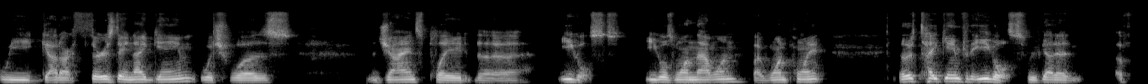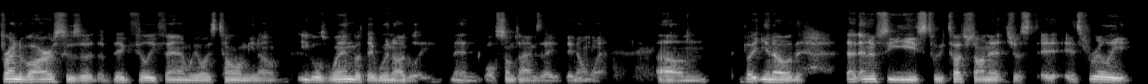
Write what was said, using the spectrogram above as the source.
we got our Thursday night game, which was the Giants played the Eagles. Eagles won that one by one point. Another tight game for the Eagles. We've got a a friend of ours who's a, a, big Philly fan, we always tell him, you know, Eagles win, but they win ugly. And well, sometimes they, they don't win. Um, but you know, that NFC East, we touched on it. Just it, it's really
